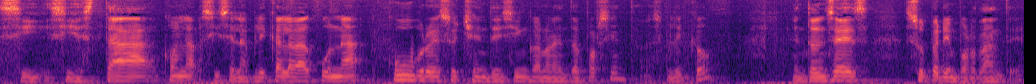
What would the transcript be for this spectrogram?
si, si, está con la, si se le aplica la vacuna, cubro ese 85-90%, ¿me explico? Entonces, súper importante.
